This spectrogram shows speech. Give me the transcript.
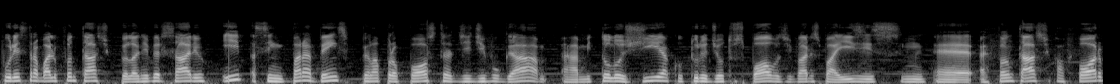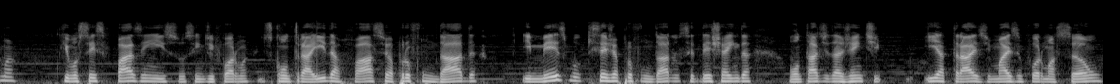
por esse trabalho fantástico, pelo aniversário e assim, parabéns pela proposta de divulgar a mitologia, a cultura de outros povos, de vários países. É, é fantástico a forma que vocês fazem isso assim de forma descontraída, fácil, aprofundada e mesmo que seja aprofundado, você deixa ainda vontade da gente ir atrás de mais informação.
